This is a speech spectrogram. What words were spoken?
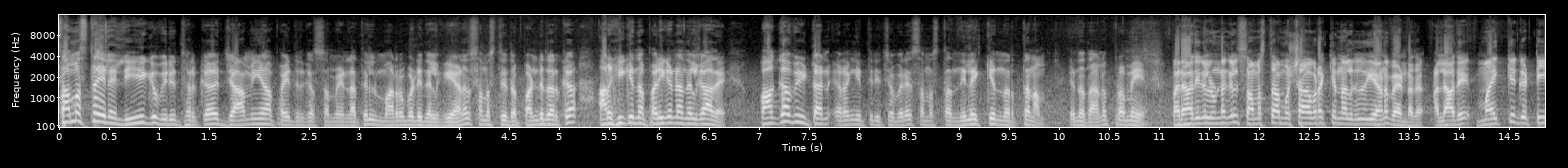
സമസ്തയിലെ ലീഗ് വിരുദ്ധർക്ക് ജാമിയ പൈതൃക സമ്മേളനത്തിൽ മറുപടി നൽകുകയാണ് സമസ്തയുടെ പണ്ഡിതർക്ക് അർഹിക്കുന്ന പരിഗണന നൽകാതെ പക വീട്ടാൻ ഇറങ്ങിത്തിരിച്ചവരെ സമസ്ത നിലയ്ക്ക് നിർത്തണം എന്നതാണ് പ്രമേയം. പരാതികൾ ഉണ്ടെങ്കിൽ സമസ്ത മുഷാവറയ്ക്ക് നൽകുകയാണ് വേണ്ടത്. അല്ലാതെ മൈക്ക് കെട്ടി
